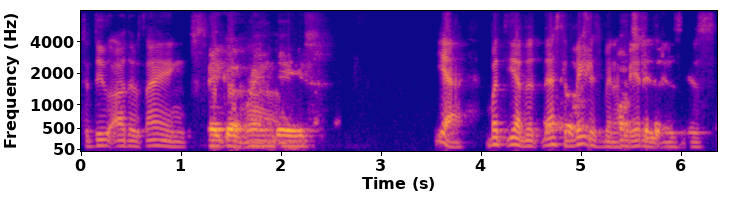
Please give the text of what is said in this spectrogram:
to do other things. Make up rain Um, days. Yeah. But yeah, the, that's the biggest benefit is, is, is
